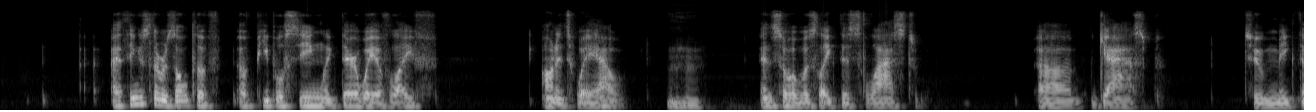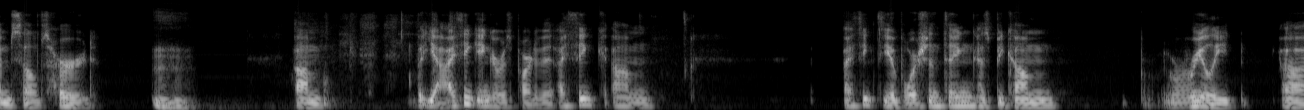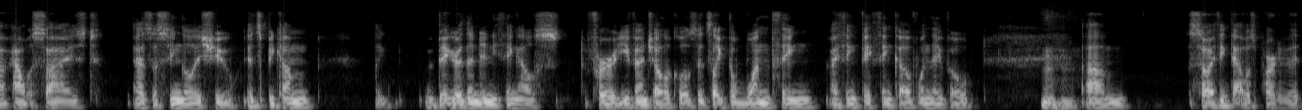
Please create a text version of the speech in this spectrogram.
I think it's the result of of people seeing like their way of life on its way out. Mm-hmm. And so it was like this last uh, gasp to make themselves heard. Mm-hmm. Um, but yeah, I think anger is part of it. I think um, I think the abortion thing has become really uh, outsized as a single issue. It's become like bigger than anything else for evangelicals. It's like the one thing I think they think of when they vote. Mm-hmm. Um, so I think that was part of it.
